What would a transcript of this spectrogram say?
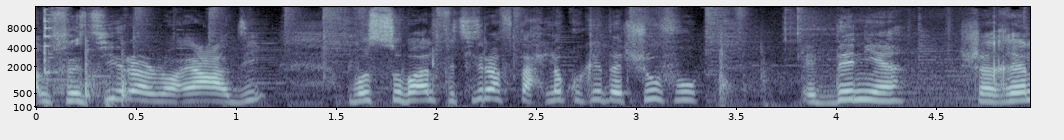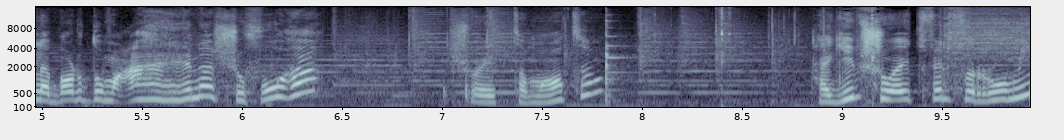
الفطيرة الرائعة دي. بصوا بقى الفطيرة افتح لكم كده تشوفوا الدنيا شغالة برضو معاها هنا. تشوفوها شوية طماطم. هجيب شوية فلفل رومي.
